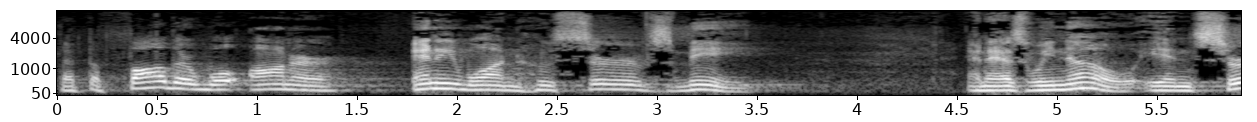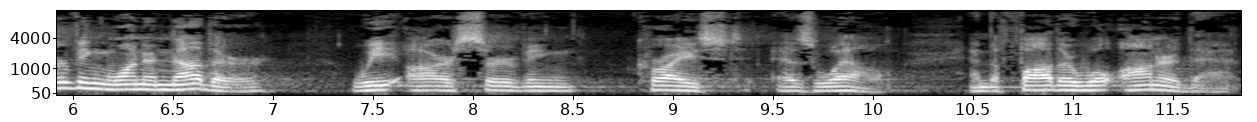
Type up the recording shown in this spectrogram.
that the Father will honor anyone who serves me. And as we know, in serving one another, we are serving Christ as well. And the Father will honor that.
